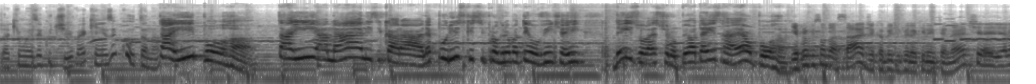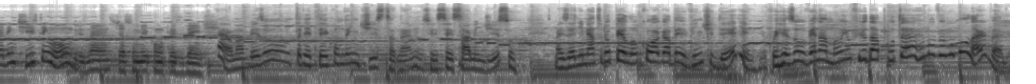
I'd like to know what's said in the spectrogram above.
Já que um executivo é quem executa, né? Tá aí, porra! Tá aí a análise, caralho. É por isso que esse programa tem ouvinte aí, desde o leste europeu até Israel, porra. E a profissão do Assad, acabei de ver aqui na internet, ele era dentista em Londres, né? Antes de assumir como presidente. É, uma vez eu tretei com um dentista, né? Não sei se vocês sabem disso. Mas ele me atropelou com o HB20 dele. Eu fui resolver na mão e o filho da puta removeu meu molar, velho.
